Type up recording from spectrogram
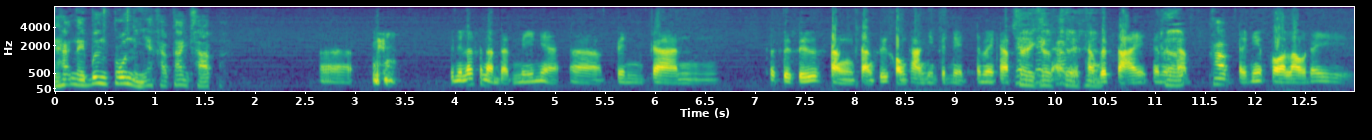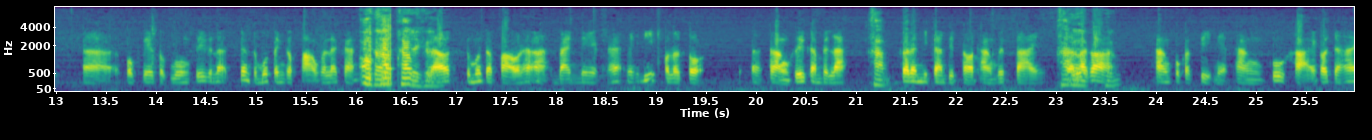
นะฮะในเบื้องต้นอย่างเงี้ยครับท่านครับอ่าเป็นในลักษณะแบบนี้เนี่ยอ่าเป็นการก็คือซื้อสั่งสั่งซื้อของทางอินเทอร์เน็ตใช่ไหมครับใช่ครับทางใช่ครับทางเว็บไซต์ใช่ไหมครับครับแต่นี้พอเราได้อ่า โอเคตกลงซื้อกันแล้วเช่นสมมติเป็นกระเป๋ากันแล้วกันอ๋อครับครับใช่แล้วสมมติกระเป๋านะอ่าแบรนด์เนมนะฮะในทีนี้พอเราโตอ่าสั่งซื้อกันไปละครับก็ได้มีการติดต่อทางเว็บไซต์ครับแล้วก็ครับทางปกติเนี่ยทางผู้ขายก็จะให้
